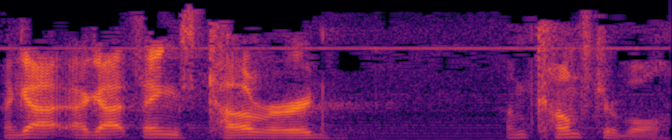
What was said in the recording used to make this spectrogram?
I got I got things covered. I'm comfortable.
